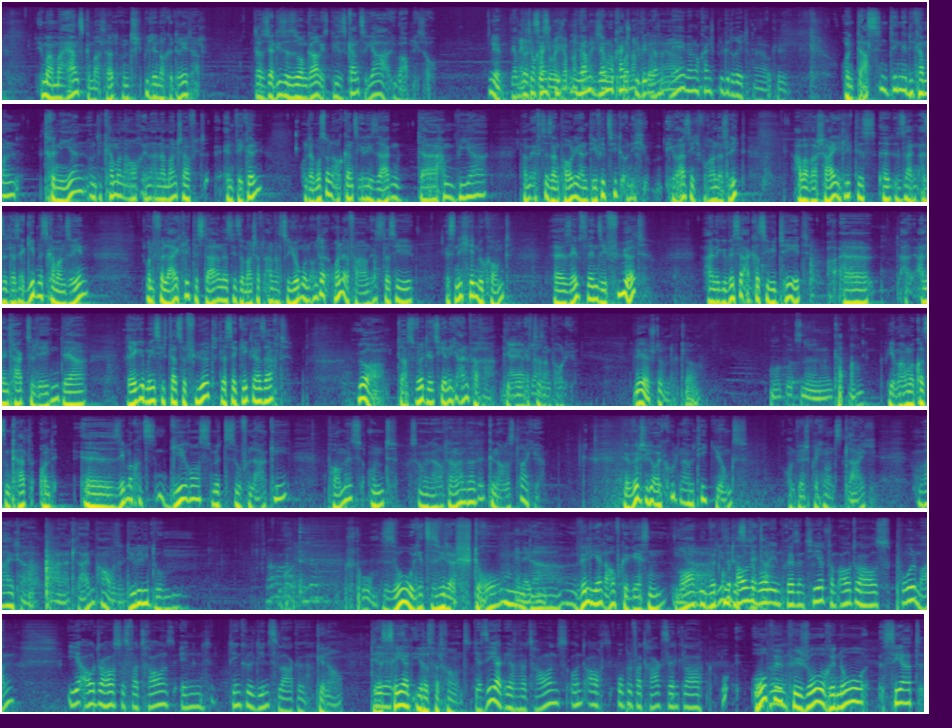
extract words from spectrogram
immer mal ernst gemacht hat und Spiele noch gedreht hat. Das ist ja diese Saison gar nicht, dieses ganze Jahr überhaupt nicht so. nee, wir haben Echt, noch ist kein so? Spiel, hab noch wir haben, wir haben so noch kein drüber Spiel, ge- wir haben, ja. nee, wir haben noch kein Spiel gedreht. Ja, okay. Und das sind Dinge, die kann man trainieren und die kann man auch in einer Mannschaft entwickeln. Und da muss man auch ganz ehrlich sagen, da haben wir beim FC St. Pauli ein Defizit und ich, ich weiß nicht, woran das liegt, aber wahrscheinlich liegt es, äh, sagen, also das Ergebnis kann man sehen und vielleicht liegt es daran, dass diese Mannschaft einfach zu jung und unter, unerfahren ist, dass sie es nicht hinbekommt, äh, selbst wenn sie führt, eine gewisse Aggressivität äh, an den Tag zu legen, der regelmäßig dazu führt, dass der Gegner sagt, ja, das wird jetzt hier nicht einfacher gegen Ja, ja, den FC klar. St. Pauli. Nee, das stimmt, klar. Mal kurz einen Cut machen. Wir machen mal kurz einen Cut und äh, sehen mal kurz Gyros mit Souflaki, Pommes und was haben wir da auf der anderen Seite? Genau das gleiche. Dann wünsche ich euch guten Appetit, Jungs. Und wir sprechen uns gleich weiter bei einer kleinen Pause. Düdelidum. Strom. So, jetzt ist wieder Strom Energie. da. Willi hat aufgegessen. Morgen Ja. wird Diese gutes Pause Wetter. wurde Ihnen präsentiert vom Autohaus Pohlmann, Ihr Autohaus des Vertrauens in Dinkel-Dienstlaken. Genau. Der Der- Seat ihres Vertrauens. Der Seat Ihres Vertrauens und auch Opel-Vertragshändler Opel, Peugeot, Renault, Seat, äh,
